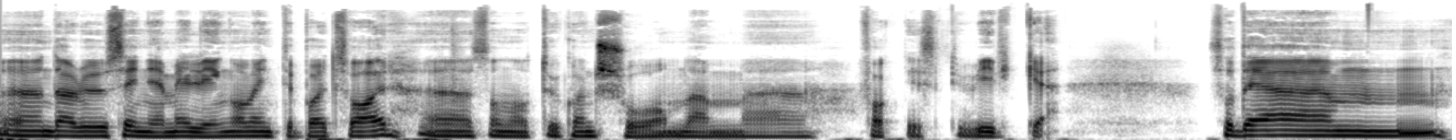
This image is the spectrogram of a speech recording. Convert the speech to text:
uh, der du sender melding og venter på et svar, uh, sånn at du kan se om de faktisk virker. Så det, um,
